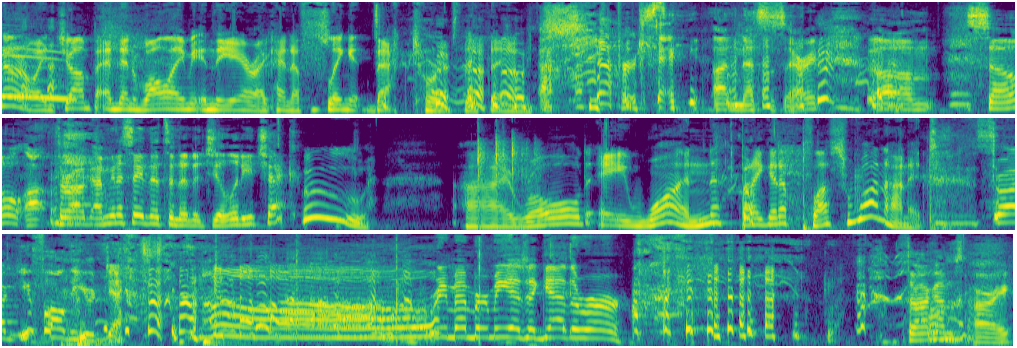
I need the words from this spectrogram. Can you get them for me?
No, no, I jump, and then while I'm in the air, I kind of fling it back towards the thing. okay, unnecessary. Um, so, uh, Throg, I'm going to say that's an agility check. Ooh. I rolled a one, but I get a plus one on it. Throg, you fall to your death. Oh, remember me as a gatherer. Throg, I'm sorry.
